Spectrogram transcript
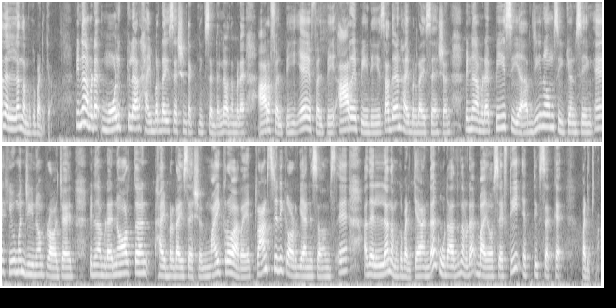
അതെല്ലാം നമുക്ക് പഠിക്കാം. പിന്നെ നമ്മുടെ മോളിക്കുലാർ ഹൈബ്രിഡൈസേഷൻ ടെക്നിക്സ് ഉണ്ടല്ലോ. നമ്മുടെ R F L P A F L P R A P D Southern hybridization പിന്നെ നമ്മുടെ P C R genome sequencing human genome project പിന്നെ നമ്മുടെ northern hybridization micro array transgenic organisms അതെല്ലാം നമുക്ക് പഠിക്കാറുണ്ട് കൂടാതെ നമ്മുടെ ബയോസേഫ്റ്റി എത്തിക്സ് ഒക്കെ പഠിക്കണം.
